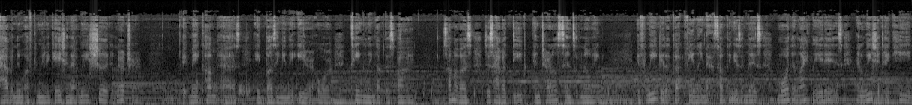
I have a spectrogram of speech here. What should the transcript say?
avenue of communication that we should nurture. It may come as a buzzing in the ear or tingling up the spine. Some of us just have a deep internal sense of knowing. If we get a gut feeling that something is amiss, more than likely it is, and we should take heed.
